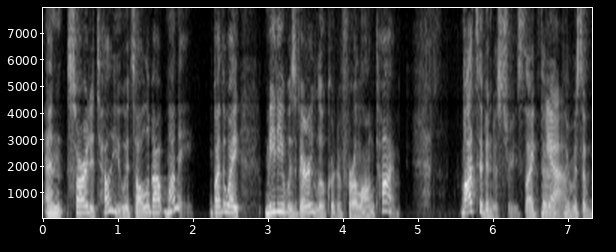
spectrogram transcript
And sorry to tell you, it's all about money. By the way, media was very lucrative for a long time. Lots of industries, like the, Yeah. there was a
